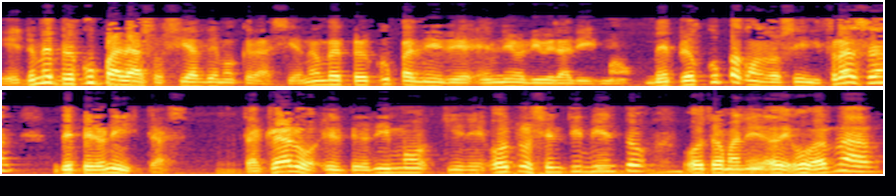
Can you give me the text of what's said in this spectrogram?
eh, no me preocupa la socialdemocracia, no me preocupa el, el neoliberalismo, me preocupa cuando se disfrazan de peronistas. Está claro, el peronismo tiene otro sentimiento, otra manera de gobernar,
